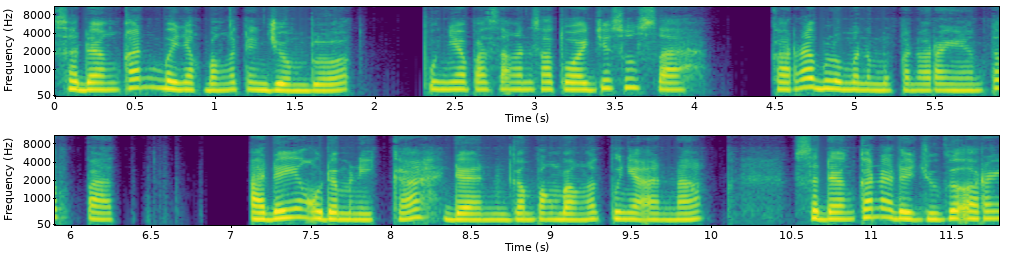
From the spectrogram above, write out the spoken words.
Sedangkan banyak banget yang jomblo, punya pasangan satu aja susah, karena belum menemukan orang yang tepat. Ada yang udah menikah dan gampang banget punya anak, sedangkan ada juga orang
